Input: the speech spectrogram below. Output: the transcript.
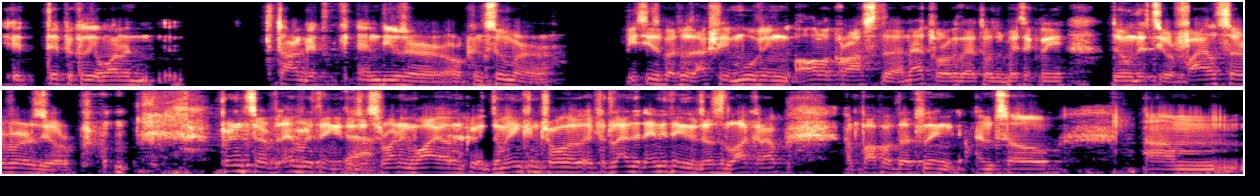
it typically wanted to target end user or consumer PCs, but it was actually moving all across the network. That was basically doing this to your file servers, your print servers, everything. It yeah. was just running wild. Domain controller. If it landed anything, it would just lock it up and pop up that link. And so um,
